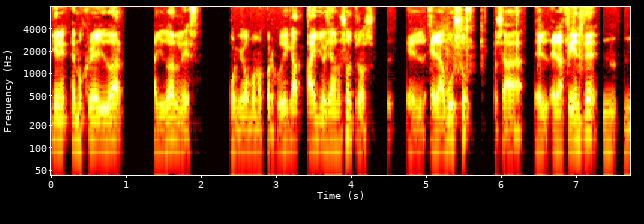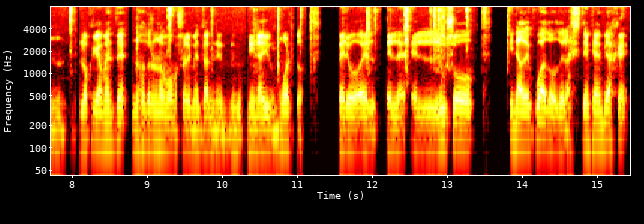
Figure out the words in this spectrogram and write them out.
hemos querido ayudar, ayudarles, porque como nos perjudica a ellos y a nosotros el, el abuso, o sea, el, el accidente, lógicamente nosotros no vamos a alimentar ni, ni- nadie un muerto, pero el, el- el uso inadecuado de la asistencia en viaje,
